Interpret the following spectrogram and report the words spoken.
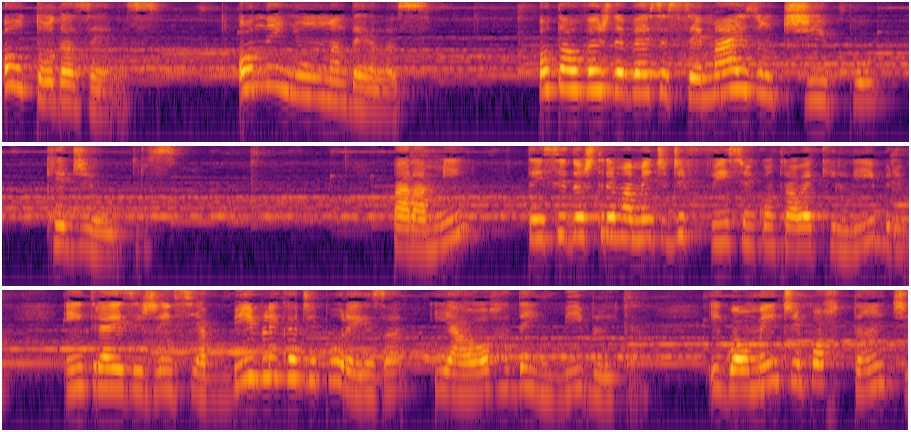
Ou todas elas, ou nenhuma delas, ou talvez devesse ser mais um tipo que de outros. Para mim, tem sido extremamente difícil encontrar o equilíbrio entre a exigência bíblica de pureza e a ordem bíblica, igualmente importante,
